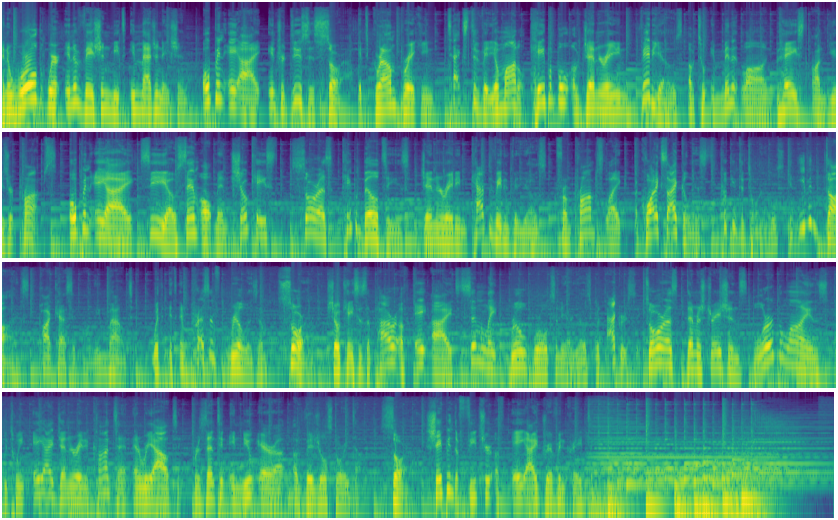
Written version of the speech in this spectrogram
In a world where innovation meets imagination, OpenAI introduces Sora, its groundbreaking text to video model, capable of generating videos up to a minute long based on user prompts. OpenAI CEO Sam Altman showcased Sora's capabilities generating captivating videos from prompts like aquatic cyclists, cooking tutorials, and even dogs podcasting on a mountain. With its impressive realism, Sora showcases the power of AI to simulate real world scenarios with accuracy. Sora's demonstrations blur the lines between AI generated content and reality, presenting a new era of visual storytelling. Sora, shaping the future of AI driven creativity.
